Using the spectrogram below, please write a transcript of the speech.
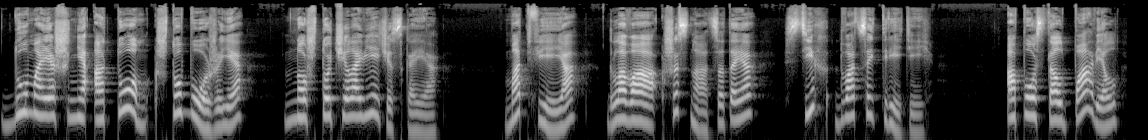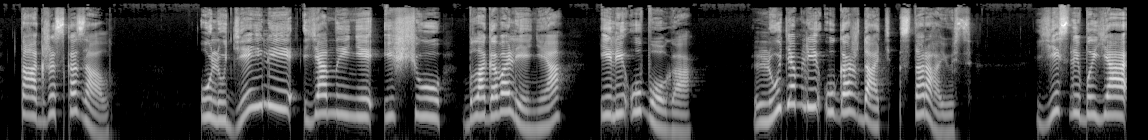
«Думаешь не о том, что Божие, но что человеческое». Матфея, глава 16, стих 23. Апостол Павел также сказал, «У людей ли я ныне ищу благоволения или у Бога? Людям ли угождать стараюсь? Если бы я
